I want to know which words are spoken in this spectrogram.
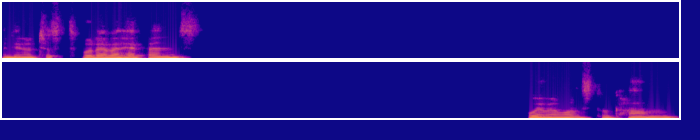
And you know, just whatever happens, whoever wants to come.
